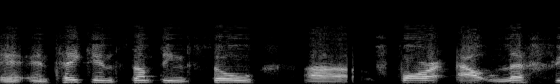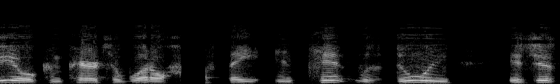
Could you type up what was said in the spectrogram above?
and, and taking something so uh, far out left field compared to what Ohio State intent was doing is just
